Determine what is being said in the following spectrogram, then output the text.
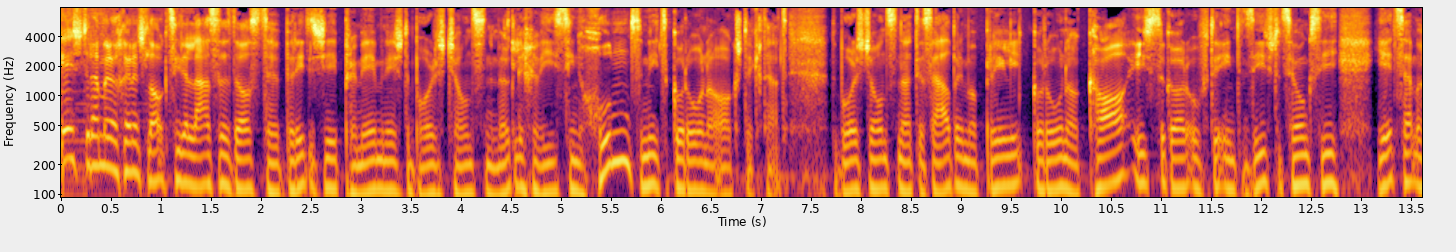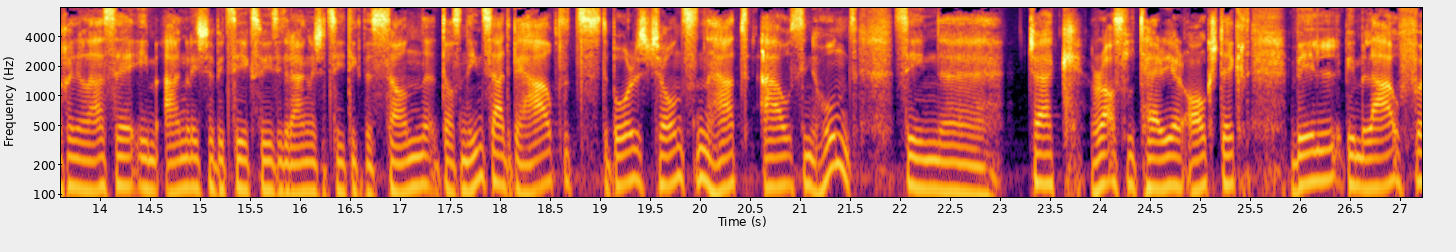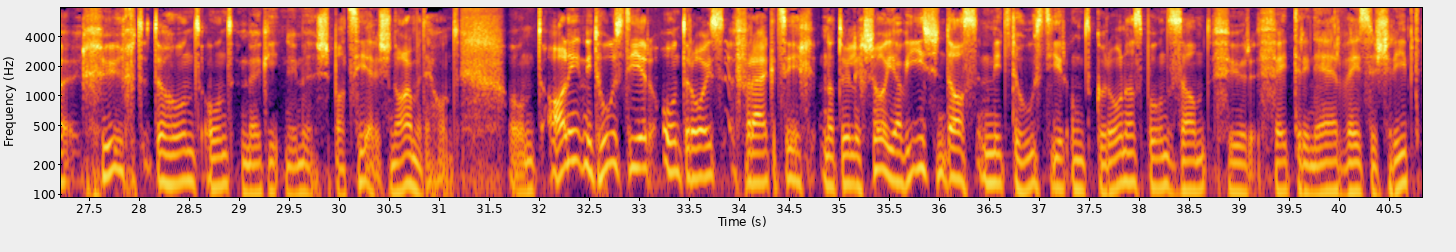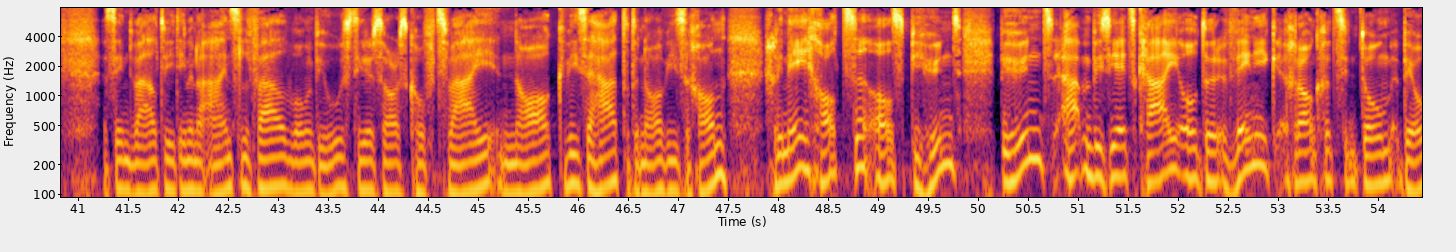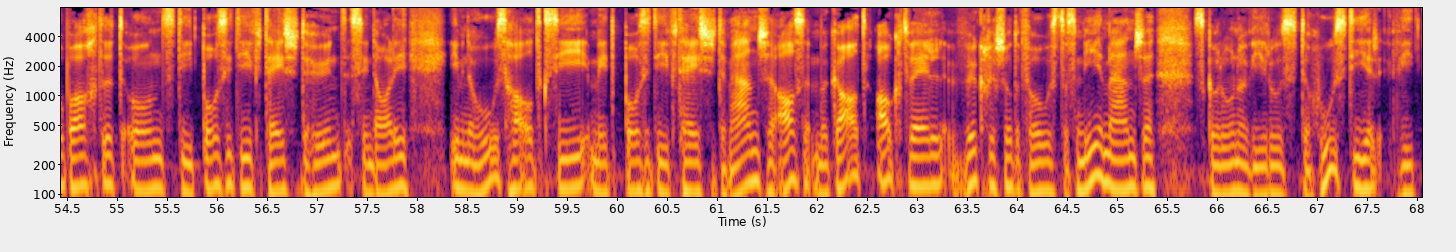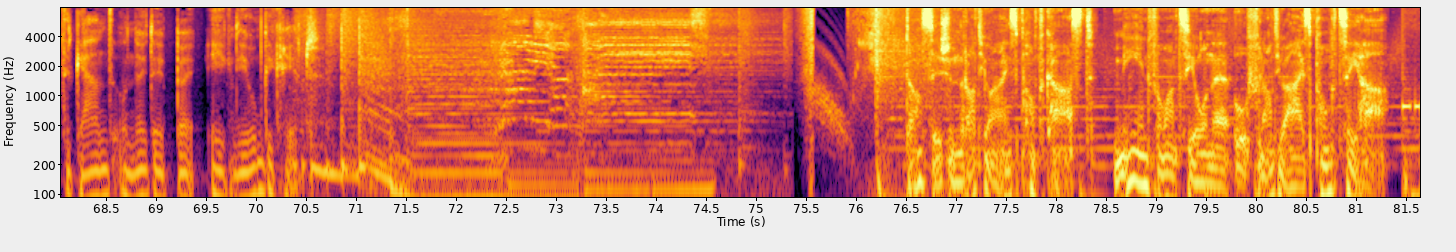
Gestern haben wir noch Schlagzeilen lesen, dass der britische Premierminister Boris Johnson möglicherweise seinen Hund mit Corona angesteckt hat. Der Boris Johnson hat ja selber im April Corona gehabt, ist sogar auf der Intensivstation gewesen. Jetzt hat man können lesen im englischen beziehungsweise in der englischen Zeitung The Sun, dass ein Insider behauptet, der Boris Johnson hat auch seinen Hund, sein äh, Jack Russell Terrier angesteckt, weil beim Laufen kücht der Hund und möge nicht mehr spazieren. Schnarmen der Hund. Und alle mit Haustier unter uns fragen sich natürlich schon, ja, wie ist denn das mit den Haustier und Corona? Das Bundesamt für Veterinärwesen schreibt, es sind weltweit immer noch Einzelfälle, wo man bei Haustieren SARS-CoV-2 nachgewiesen hat oder nachweisen kann. Ein bisschen mehr Katzen als bei Hunden. Bei Hunden hat man bis jetzt keine oder wenig Krankheitssymptome beobachtet und die positiv getesteten Hunde sind alle in einem Haushalt mit positiv getesteten Menschen. Also man geht aktuell wirklich schon davon aus, dass wir Menschen das Coronavirus den Haustier weitergeben und nicht etwa irgendwie umgekehrt. Das ist ein Radio 1 Podcast. Mehr Informationen auf radio1.ch.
